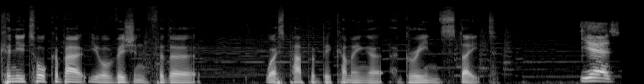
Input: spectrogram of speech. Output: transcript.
can you talk about your vision for the West Papua becoming a, a green state? Yes.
